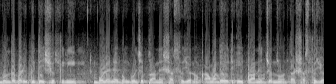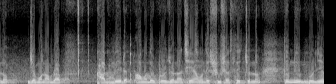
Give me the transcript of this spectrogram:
বলতে পারি পিতা ঈশ্বর তিনি বলেন এবং বলছে প্রাণের স্বাস্থ্যজনক। আমাদের এই প্রাণের জন্য তার স্বাস্থ্যজনক। যেমন আমরা খাদ্যের আমাদের প্রয়োজন আছে, আমাদের সুস্বাস্থ্যের জন্য, তেমনি বলছে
